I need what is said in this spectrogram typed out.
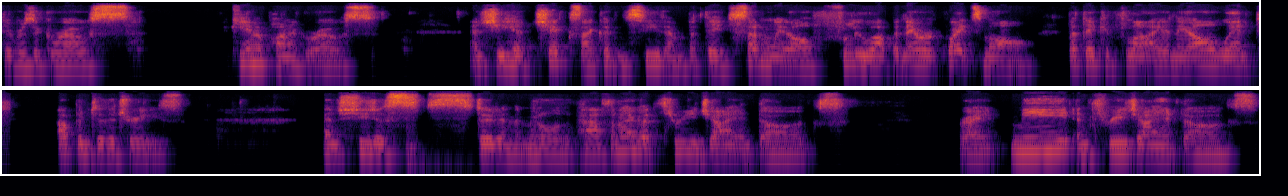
there was a grouse. I came upon a grouse and she had chicks. I couldn't see them but they suddenly all flew up and they were quite small but they could fly and they all went up into the trees. And she just stood in the middle of the path and i got three giant dogs right? Me and three giant dogs.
